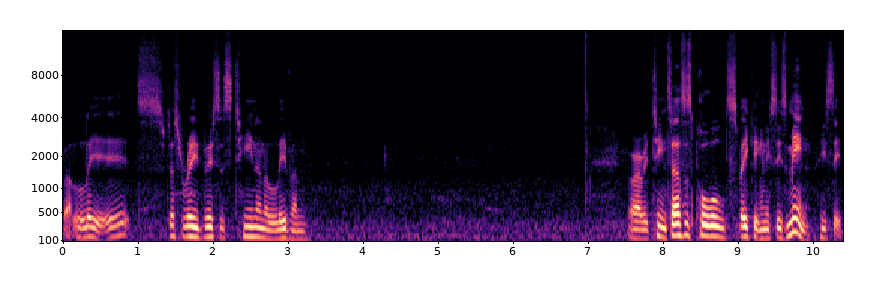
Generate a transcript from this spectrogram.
but let's just read verses 10 and 11. All right, 10. So this is Paul speaking, and he says, Men, he said,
